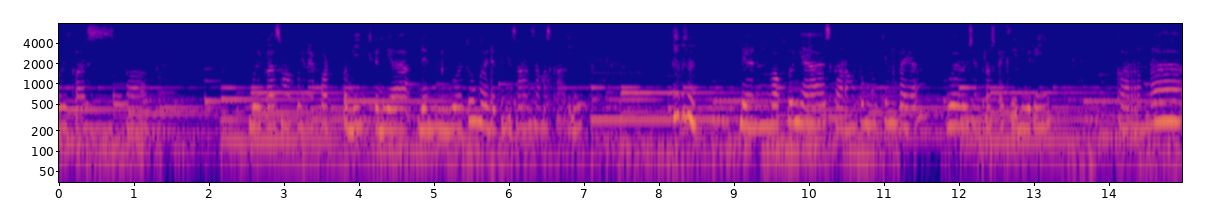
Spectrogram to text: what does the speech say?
gue ikhlas uh, gue ikhlas ngelakuin effort lebih ke dia. Dan gue tuh nggak ada penyesalan sama sekali. Dan waktunya sekarang tuh mungkin kayak gue harus introspeksi diri karena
